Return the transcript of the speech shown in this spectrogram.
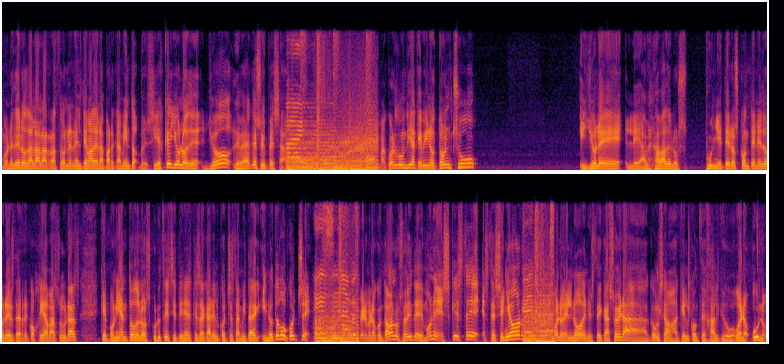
Monedero da la razón en el tema del aparcamiento. Pero si es que yo lo de, yo de verdad que soy pesado. Me acuerdo un día que vino Tonchu y yo le, le hablaba de los puñeteros contenedores de recogida basuras que ponían todos los cruces y tenías que sacar el coche hasta mitad. Y no tengo coche. Pero me lo contaban los oyentes de Mone. Es que este, este señor, bueno, él no, en este caso era, ¿cómo se llama aquel concejal que hubo? Bueno, uno.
